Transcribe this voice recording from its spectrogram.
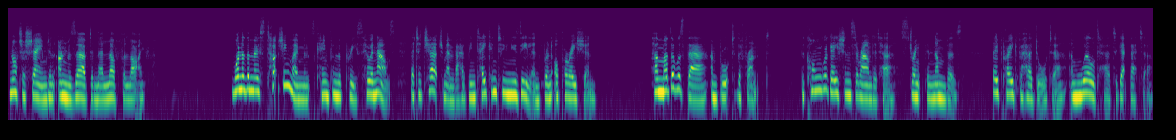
not ashamed and unreserved in their love for life. One of the most touching moments came from the priest who announced that a church member had been taken to New Zealand for an operation. Her mother was there and brought to the front. The congregation surrounded her, strength in numbers. They prayed for her daughter and willed her to get better.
